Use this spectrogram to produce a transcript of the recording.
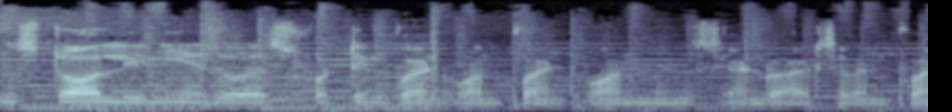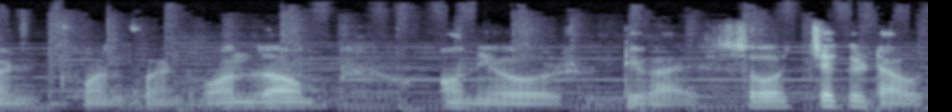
install lineage os 14.1.1 means android 7.1.1 rom on your device. So check it out.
